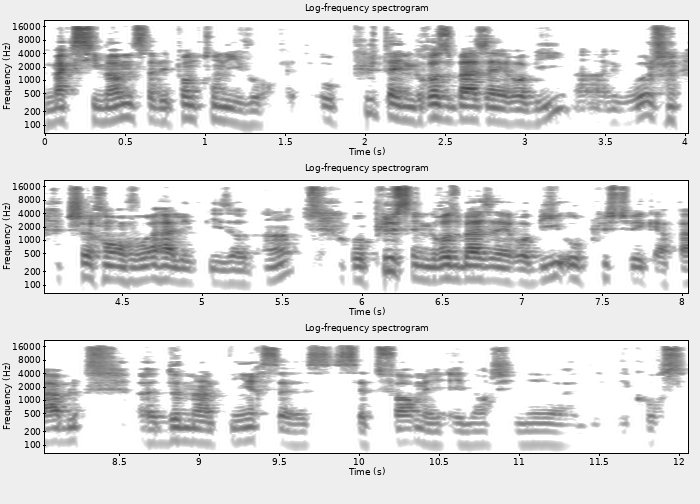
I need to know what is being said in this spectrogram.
maximum, ça dépend de ton niveau en fait. Au plus tu as une grosse base aérobie, hein, à nouveau, je, renvoie à l'épisode 1, au plus c'est une grosse base aérobie, au plus tu es capable de maintenir cette forme et, d'enchaîner des, des, courses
